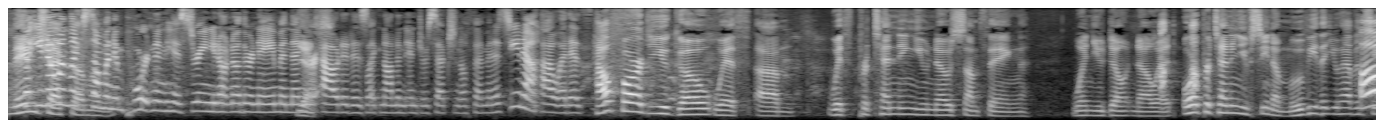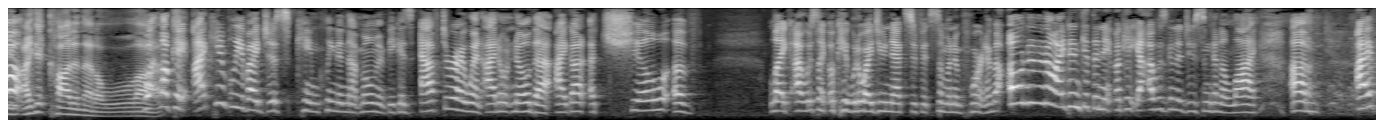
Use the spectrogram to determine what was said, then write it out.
Name but you know when like someone important in history and you don't know their name, and then Yes. you're outed as like not an intersectional feminist. You know how it is. How far do you go with um, with pretending you know something when you don't know it, or pretending you've seen a movie that you haven't seen? Oh. I get caught in that a lot. Well, okay, I can't believe I just came clean in that moment because after I went, I don't know that I got a chill of. Like I was like, okay, what do I do next if it's someone important? I'm like, oh no, no, no, I didn't get the name. Okay, yeah, I was gonna do some gonna lie. Um, I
